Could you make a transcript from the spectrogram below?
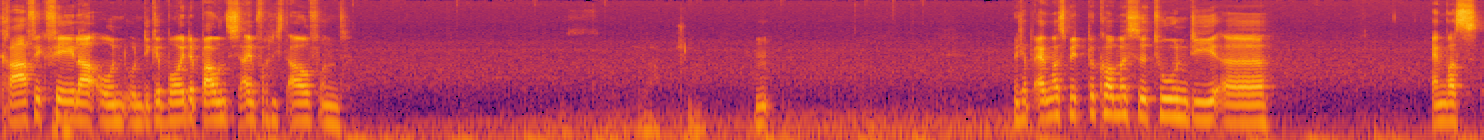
Grafikfehler und, und die Gebäude bauen sich einfach nicht auf und Ja, schlimm. Ich habe irgendwas mitbekommen, sie tun die, äh, irgendwas,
